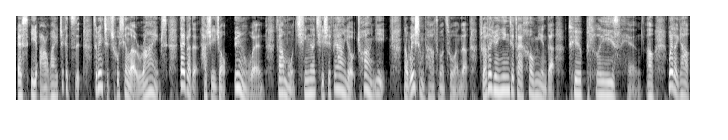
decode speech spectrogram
s e r y 这个字，这边只出现了 rhymes，代表的它是一种韵文。他母亲呢，其实非常有创意。那为什么他要这么做呢？主要的原因就在后面的 to please him 啊，为了要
